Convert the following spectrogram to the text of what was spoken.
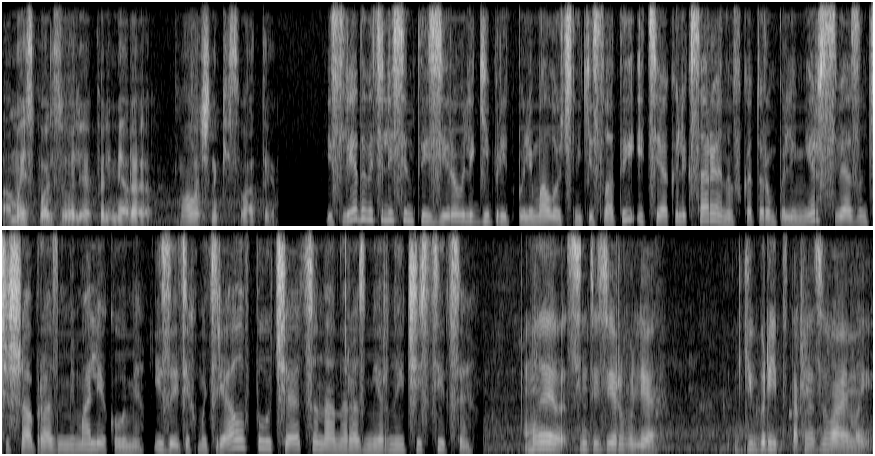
мы использовали полимеры молочной кислоты. Исследователи синтезировали гибрид полимолочной кислоты и тиаколексарена, в котором полимер связан чашеобразными молекулами. Из этих материалов получаются наноразмерные частицы. Мы синтезировали гибрид так называемый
